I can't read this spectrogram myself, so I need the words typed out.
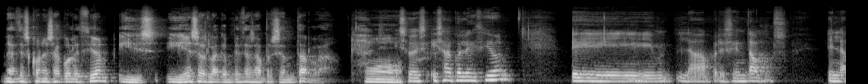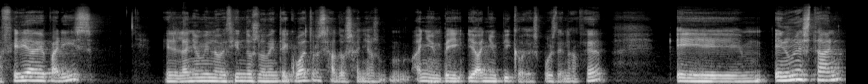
naces con esa colección y, y esa es la que empiezas a presentarla. ¿Cómo- Eso es, esa colección eh, la presentamos en la Feria de París en el año 1994, o sea, dos años, año y, año y pico después de nacer, eh, en un stand,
